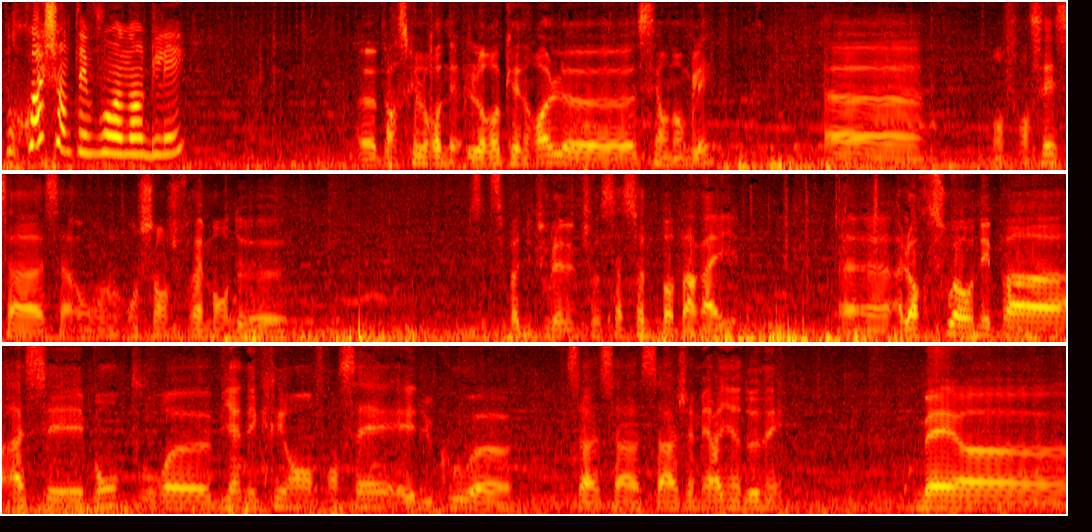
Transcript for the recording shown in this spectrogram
Pourquoi chantez-vous en anglais? Euh, parce que le, rock'n'roll, euh, c'est en anglais. Euh, en français, ça, ça- on, on change vraiment de. C'est pas du tout la même chose, ça sonne pas pareil. Euh, alors, soit on n'est pas assez bon pour euh, bien écrire en français et du coup, euh, ça, ça, ça a jamais rien donné. Mais euh,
